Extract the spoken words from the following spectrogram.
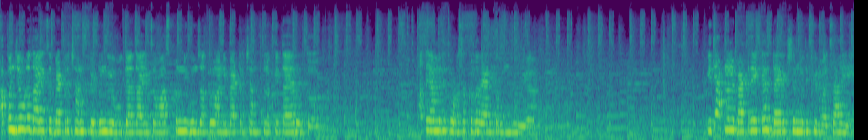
आपण जेवढं डाळीचं बॅटर छान फेटून घेऊ त्या डाळीचा वास पण निघून जातो आणि बॅटर छान फ्लपी तयार होतं. आता यामध्ये थोडासा कलर ऍड करून घेऊया. इथे आपल्याला बॅटर एकाच डायरेक्शनमध्ये फिरवायचं आहे.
